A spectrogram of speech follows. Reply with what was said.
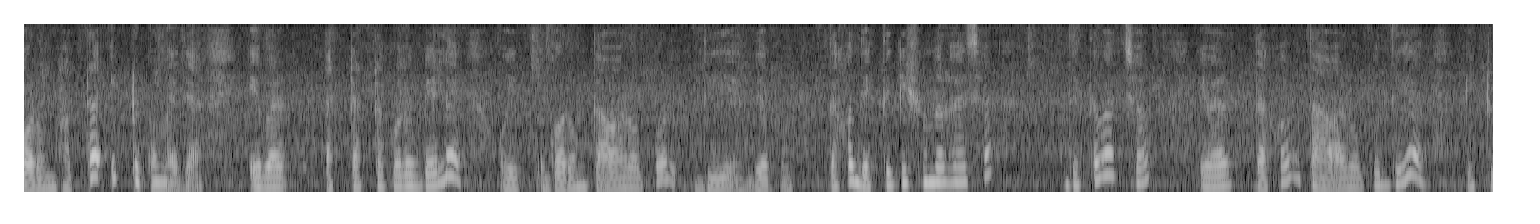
গরম ভাবটা একটু কমে যায়। এবার একটা একটা করে বেলে ওই গরম তাওয়ার ওপর দিয়ে দেবো। দেখো দেখতে কি সুন্দর হয়েছে? দেখতে পাচ্ছ? এবার দেখো তাওয়ার ওপর দিয়ে একটু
